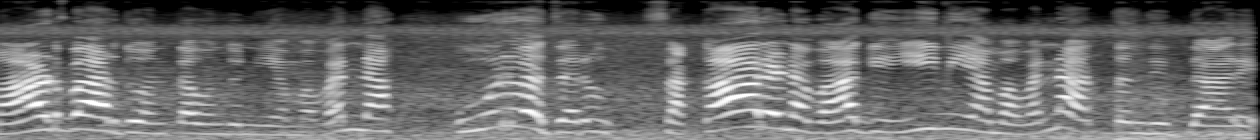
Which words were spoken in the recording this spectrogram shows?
ಮಾಡಬಾರ್ದು ಅಂತ ಒಂದು ನಿಯಮವನ್ನ ಪೂರ್ವಜರು ಸಕಾರಣವಾಗಿ ಈ ನಿಯಮವನ್ನ ತಂದಿದ್ದಾರೆ.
